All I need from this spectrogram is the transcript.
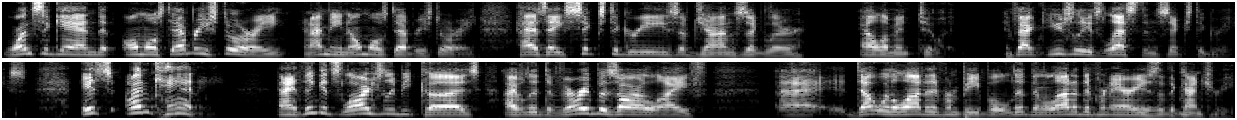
once again that almost every story, and I mean almost every story, has a six degrees of John Ziegler element to it. In fact, usually it's less than six degrees. It's uncanny. And I think it's largely because I've lived a very bizarre life, uh, dealt with a lot of different people, lived in a lot of different areas of the country.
